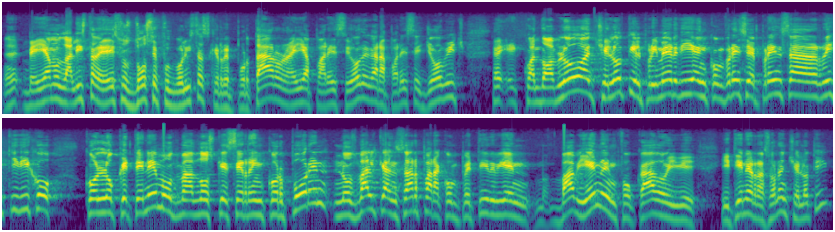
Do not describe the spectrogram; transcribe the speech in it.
Eh, Veíamos la lista de esos 12 futbolistas que reportaron, ahí aparece Odegar, aparece Jovic. Eh, eh, cuando habló Ancelotti el primer día en conferencia de prensa, Ricky dijo, con lo que tenemos más los que se reincorporen, nos va a alcanzar para competir bien. ¿Va bien enfocado y, y tiene razón Ancelotti?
